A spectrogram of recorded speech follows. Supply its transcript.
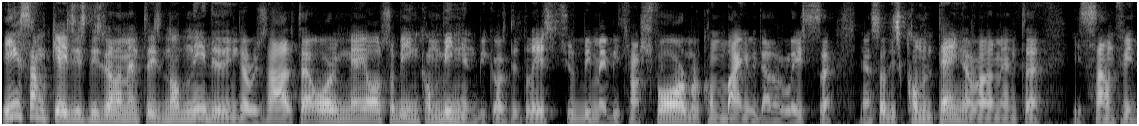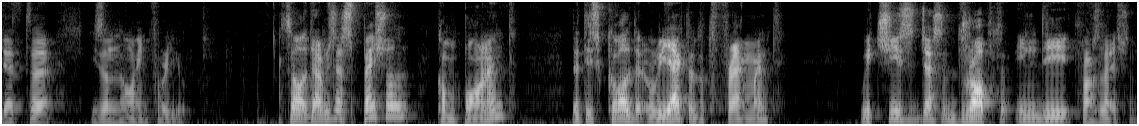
in some cases this element is not needed in the result uh, or it may also be inconvenient because the list should be maybe transformed or combined with other lists uh, and so this container element uh, is something that is annoying for you. So there is a special component that is called react.fragment which is just dropped in the translation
